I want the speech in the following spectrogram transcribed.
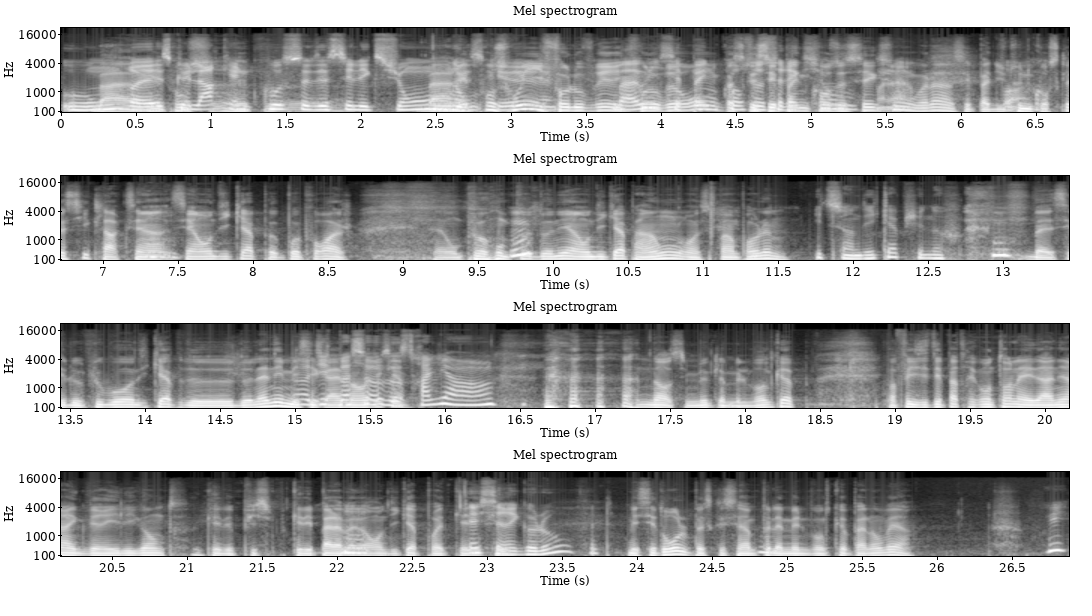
au Bah, Est-ce que l'arc est une réponse- course de sélection? Bah, réponse que- oui, il faut l'ouvrir, Bah il faut oui, l'ouvrir c'est pas parce que c'est pas une course de sélection, voilà. voilà, c'est pas du tout une course classique. L'Arc, c'est un, Mm. c'est un handicap euh, poids pour âge. Euh, On peut, on peut donner un handicap à un Hongre, c'est pas un problème. It's a handicap, you know. Bah, c'est le plus beau handicap de, de l'année, mais c'est quand pas même un ça aux. Australiens. hein. non, c'est mieux que la Melbourne Cup. Enfin, ils étaient pas très contents l'année dernière avec Very Elegant, qu'elle puisse, qu'elle ait pas la valeur Mm. handicap pour être Et c'est qualifiée. rigolo, en fait. Mais c'est drôle parce que c'est un peu la Melbourne Cup à l'envers. Oui.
